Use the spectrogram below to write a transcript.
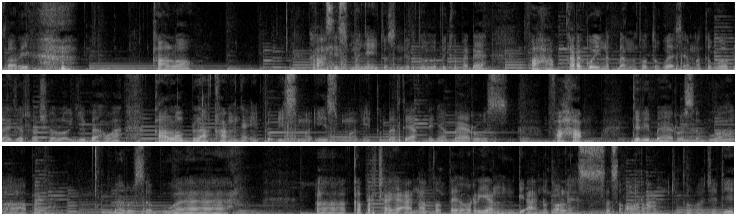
sorry kalau rasismenya itu sendiri tuh lebih kepada paham karena gue inget banget waktu gue SMA tuh gue belajar sosiologi bahwa kalau belakangnya itu isme-isme itu berarti artinya baru paham jadi baru sebuah uh, apa ya baru sebuah uh, kepercayaan atau teori yang dianut oleh seseorang gitu loh jadi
